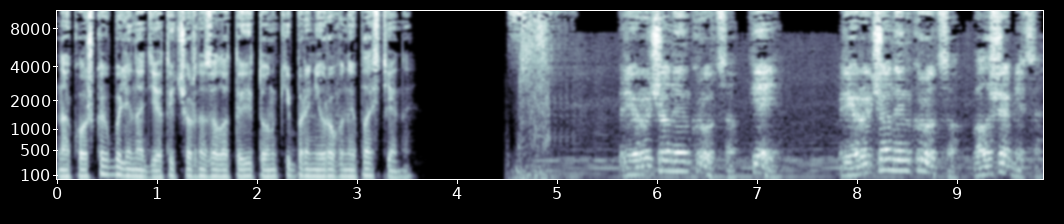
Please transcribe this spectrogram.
На кошках были надеты черно-золотые тонкие бронированные пластины. Прирученный инкруцо, фея. Прирученный инкруцо, волшебница.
